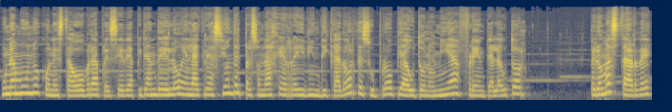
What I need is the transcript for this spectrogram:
Unamuno con esta obra precede a Pirandello en la creación del personaje reivindicador de su propia autonomía frente al autor. Pero más tarde,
